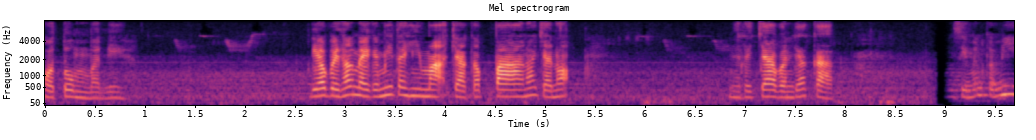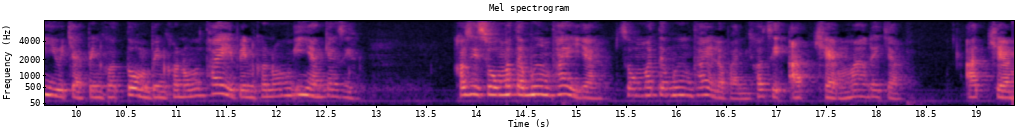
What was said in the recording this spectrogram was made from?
ข้าต้มบัดนี้ เดี๋ยวไปทางไหนก็มีแต่หิมะจากกับปลาเนาะจ้ะเนาะนี่เลยจ้าบรรยากาศสิมันก็มีอยู่จ้ะเป็นข้าวต้มเป็นขนมไทยเป็นขนมอีหยังจังสิเขาสิส่งมาแต่เมืองไทยจ้ะส่งมาแต่เมืองไทยล้วบัดนี้เขาสิอัดแข็งมากเลยจ้ะอัดแข็ง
